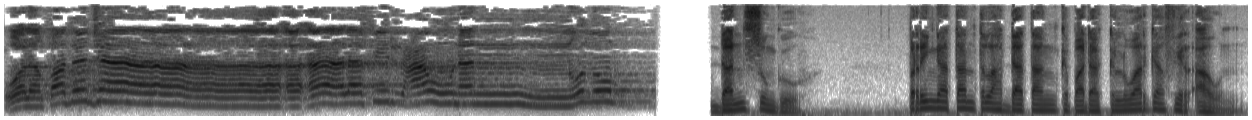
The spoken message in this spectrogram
ولقد جاء آل فرعون النذر Dan sungguh, peringatan telah datang kepada keluarga Fir'aun.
